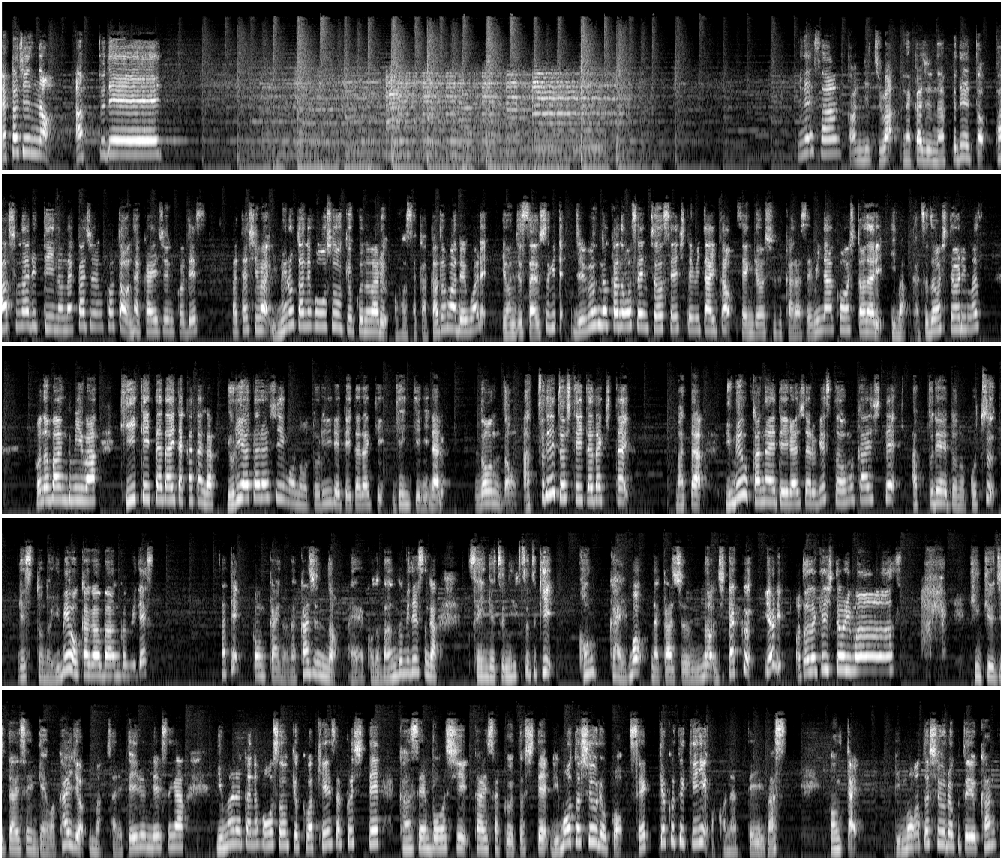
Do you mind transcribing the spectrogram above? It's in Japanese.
中順のアップデート。皆さんこんにちは。中順のアップデート。パーソナリティの中順こと中井純子です。私は夢の種放送局のある大阪門真で生まれ40歳を過ぎて自分の可能性に挑戦してみたいと専業主婦からセミナー講師となり今活動しております。この番組は聞いていただいた方がより新しいものを取り入れていただき元気になる。どんどんアップデートしていただきたい。また、夢を叶えていらっしゃるゲストをお迎えしてアップデートのコツ、ゲストの夢を伺う番組です。さて、今回の中順の、えー、この番組ですが、先月に引き続き、今回も中順の自宅よりお届けしております。緊急事態宣言は解除、今されているんですが、ゆまらたの放送局は継続して感染防止対策としてリモート収録を積極的に行っています。今回、リモート収録という環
